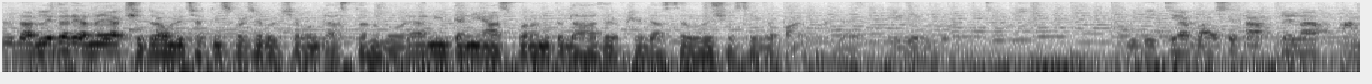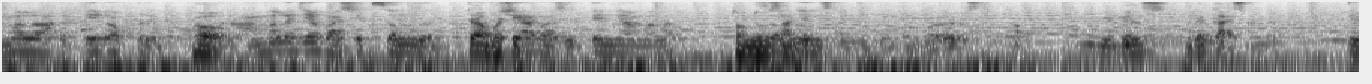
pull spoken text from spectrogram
दार्लेकर यांना या क्षेत्रामध्ये छत्तीस वर्षापेक्षा पण जास्त अनुभव आहे आणि त्यांनी आजपर्यंत दहा हजारपेक्षा जास्त वर्ष सेवा पार पडले आहे म्हणजे ज्या भाषेत आपल्याला आम्हाला आता ते डॉक्टर आहेत हो. पण आम्हाला ज्या भाषेत समजल त्या भाषेत त्या भाषेत त्यांनी आम्हाला समजून समजून सांगितलं. सांगितलं. डिटेल्समध्ये काय सांगा ते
